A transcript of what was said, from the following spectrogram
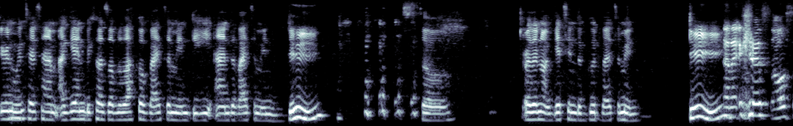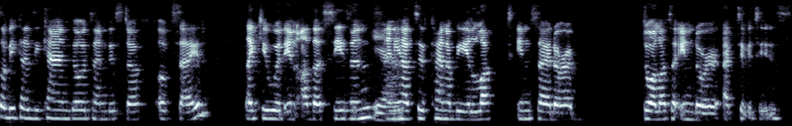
during Mm. winter time, again, because of the lack of vitamin D and the vitamin D. so, or they're not getting the good vitamin D. And I guess also because you can't go and do stuff outside like you would in other seasons. Yeah. And you have to kind of be locked inside or do a lot of indoor activities.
